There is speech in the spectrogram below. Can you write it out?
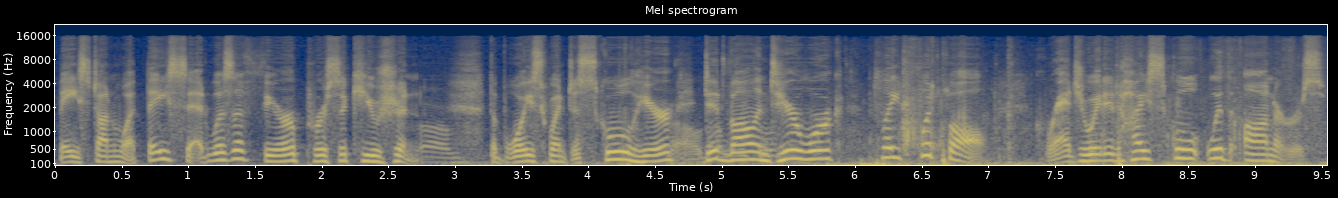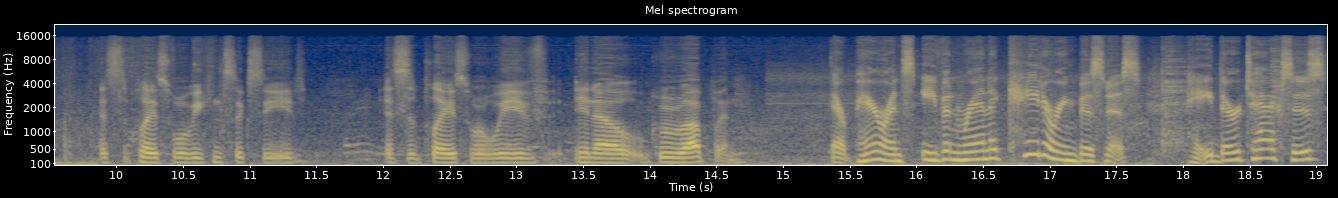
based on what they said was a fear of persecution. The boys went to school here, did volunteer work, played football graduated high school with honors. It's the place where we can succeed. It's the place where we've, you know, grew up in. Their parents even ran a catering business, paid their taxes,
